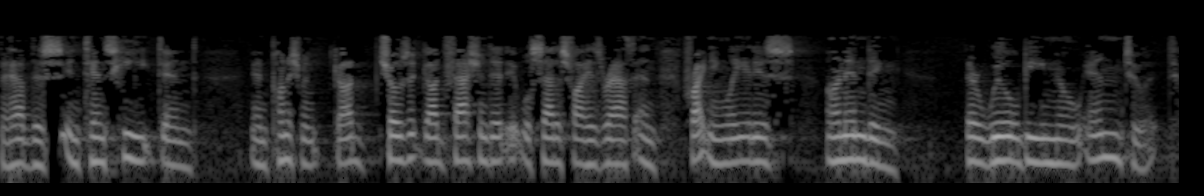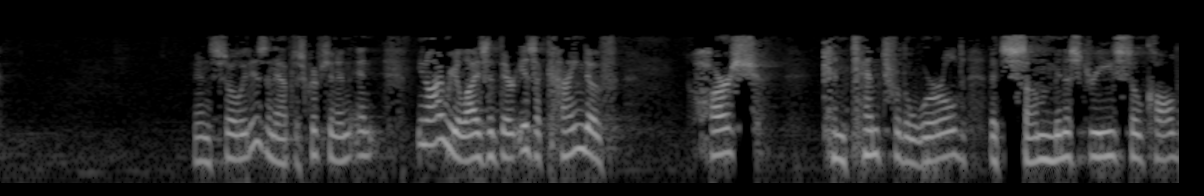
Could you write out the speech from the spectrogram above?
to have this intense heat and and punishment. God chose it, God fashioned it, it will satisfy his wrath, and frighteningly, it is unending. There will be no end to it. And so it is an apt description. And, and, you know, I realize that there is a kind of harsh contempt for the world that some ministries, so called,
